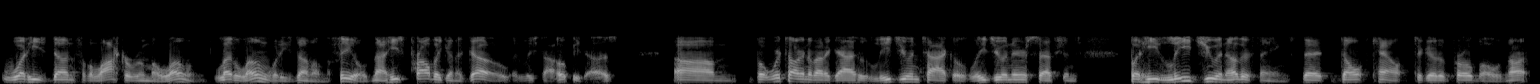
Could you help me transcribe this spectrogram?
what he's done for the locker room alone, let alone what he's done on the field. Now, he's probably going to go, at least I hope he does. Um, but we're talking about a guy who leads you in tackles, leads you in interceptions, but he leads you in other things that don't count to go to the Pro Bowl, not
